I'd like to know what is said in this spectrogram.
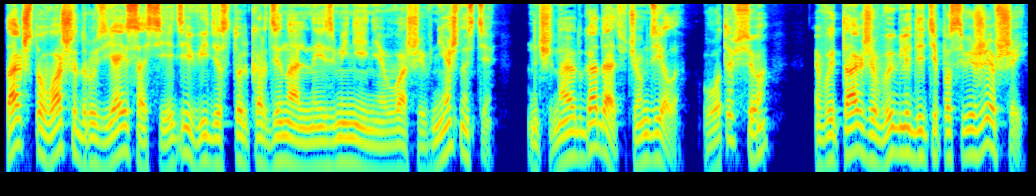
Так что ваши друзья и соседи, видя столь кардинальные изменения в вашей внешности, начинают гадать, в чем дело. Вот и все. Вы также выглядите посвежевшей,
